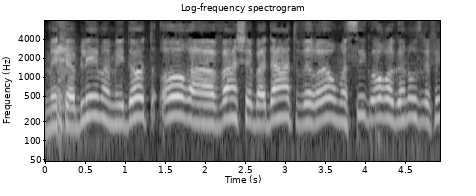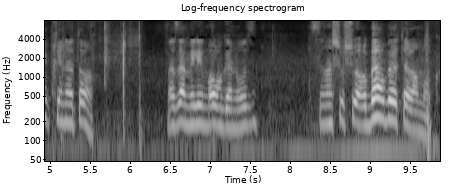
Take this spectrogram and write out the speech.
מקבלים המידות אור האהבה שבדעת ורואה ומשיג אור הגנוז לפי בחינתו. מה זה המילים אור גנוז? זה משהו שהוא הרבה הרבה יותר עמוק.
